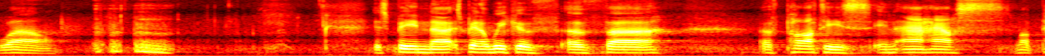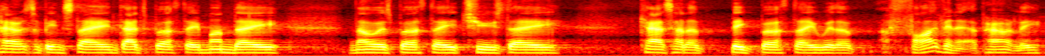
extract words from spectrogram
Wow. it's, been, uh, it's been a week of, of, uh, of parties in our house. My parents have been staying. Dad's birthday Monday, Noah's birthday Tuesday. Kaz had a big birthday with a, a five in it, apparently,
